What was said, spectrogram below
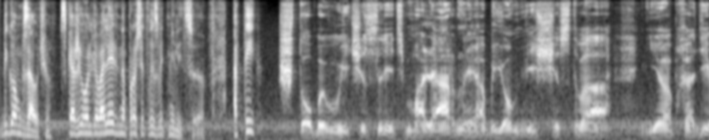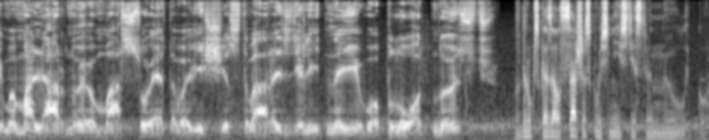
бегом к заучу. Скажи, Ольга Валерьевна просит вызвать милицию. А ты...» Чтобы вычислить малярный объем вещества, необходимо малярную массу этого вещества разделить на его плотность. Вдруг сказал Саша сквозь неестественную улыбку.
